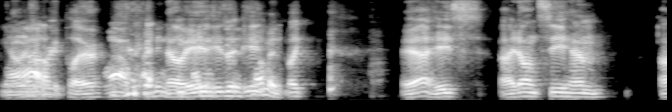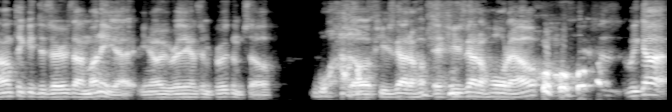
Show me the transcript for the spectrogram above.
You know, he's a great player. Wow, I didn't. No, see, he, he's a, he, coming. like, yeah, he's. I don't see him. I don't think he deserves that money yet. You know, he really hasn't proved himself. Wow. So if he's got to, if he's got to hold out, we got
